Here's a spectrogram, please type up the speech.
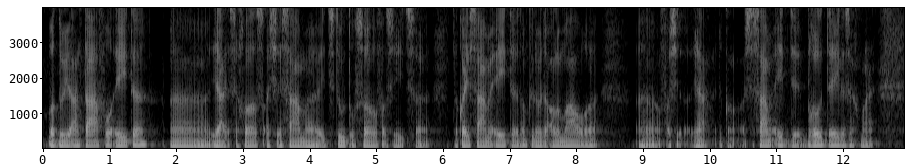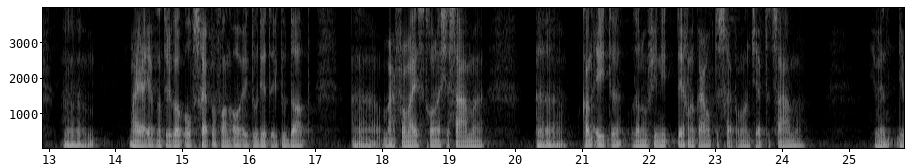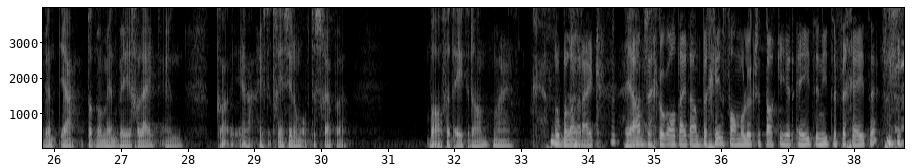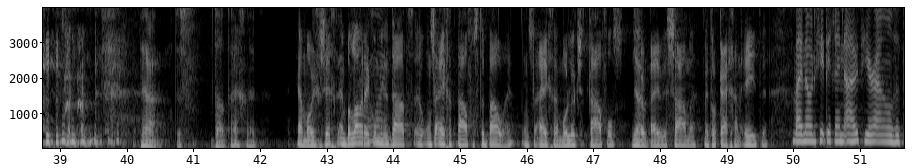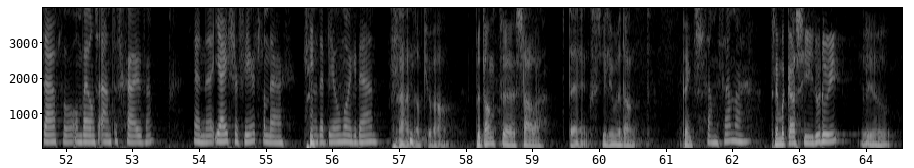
Wat doe je aan tafel eten? Eh, ja, zeg wel eens als je samen iets doet of zo, of als je iets... eh, dan kan je samen eten, dan kunnen we er allemaal... eh, of als je, ja, je kan, als je samen eet, de brood delen, zeg maar. Ehm, maar ja, je hebt natuurlijk ook opscheppen van... oh, ik doe dit, ik doe dat. Eh, maar voor mij is het gewoon als je samen eh, kan eten... dan hoef je niet tegen elkaar op te scheppen, want je hebt het samen. Je bent, je bent, ja, op dat moment ben je gelijk en kan, ja, heeft het geen zin om op te scheppen. Behalve het eten dan, maar Ook belangrijk. ja, Daarom zeg ik ook altijd aan het begin van Molukse Takkie... het eten niet te vergeten. ja, dus dat eigenlijk. Ja, mooi gezegd. En belangrijk om inderdaad eh, onze eigen tafels te bouwen. Hè? Onze eigen Molukse tafels, Ja. waarbij we samen met elkaar gaan eten. Wij nodigen iedereen uit hier aan onze tafel om bij ons aan te schuiven. En eh, jij serveert vandaag. Dat heb je heel mooi gedaan. Ja, dankjewel. Bedankt, eh Sala. Thanks, jullie bedankt. Thanks. Sama sama. Terima kasih, Dudui. Yuk.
